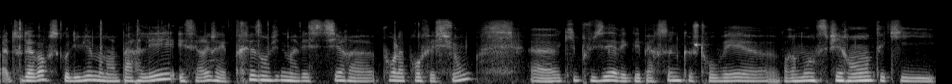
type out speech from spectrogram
Bah, Tout d'abord parce qu'Olivier m'en a parlé et c'est vrai que j'avais très envie de m'investir euh, pour la profession, euh, qui plus est avec des personnes que je trouvais euh, vraiment inspirantes et qui,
